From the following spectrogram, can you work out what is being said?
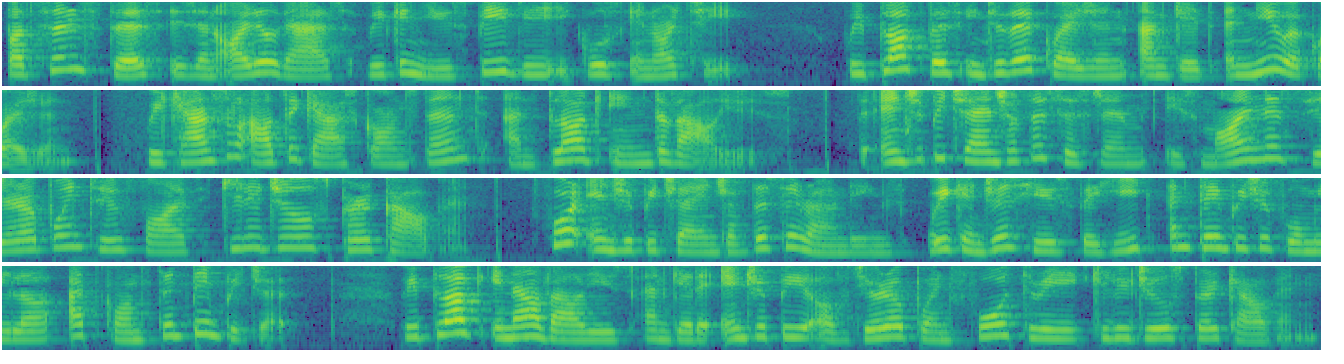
But since this is an ideal gas, we can use PV equals nRT. We plug this into the equation and get a new equation. We cancel out the gas constant and plug in the values. The entropy change of the system is minus 0.25 kilojoules per Kelvin. For entropy change of the surroundings, we can just use the heat and temperature formula at constant temperature. We plug in our values and get an entropy of 0.43 kilojoules per Kelvin.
